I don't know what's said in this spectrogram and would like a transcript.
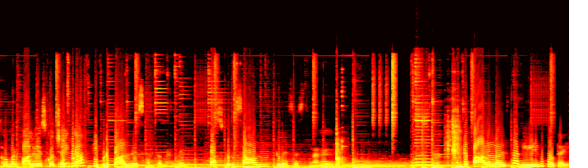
సో మరి పాలు వేసుకోవచ్చా ఇప్పుడు ఇంకా? ఇప్పుడు పాలు వేసుకుంటామండి. ఫస్ట్ సాల్ట్ వేసేస్తున్నాను అంటే పాలలో వేస్తే అది విరిగిపోతాయి.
